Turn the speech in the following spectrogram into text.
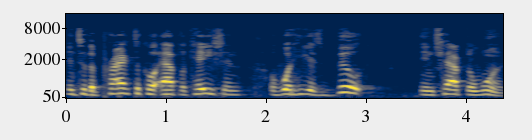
into the practical application of what he has built in chapter 1.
